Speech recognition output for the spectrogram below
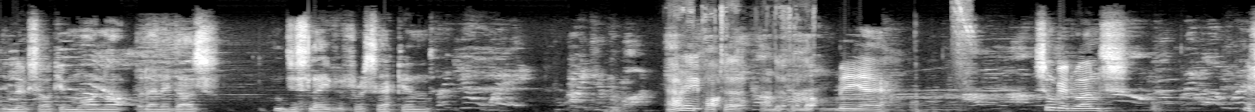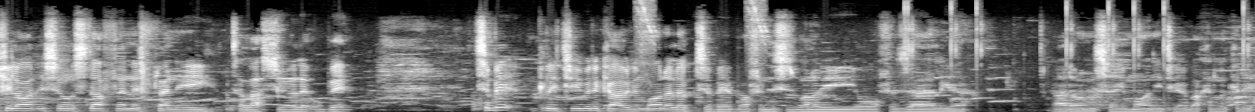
It looks like it might not, but then it does. Just leave it for a second. Harry Potter and the Philosopher's But yeah, some good ones. If you like this sort of stuff, then there's plenty to last you a little bit. It's a bit glitchy with the coding by the looks of it, but I think this is one of the author's earlier add-ons, so you might need to go back and look at it.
